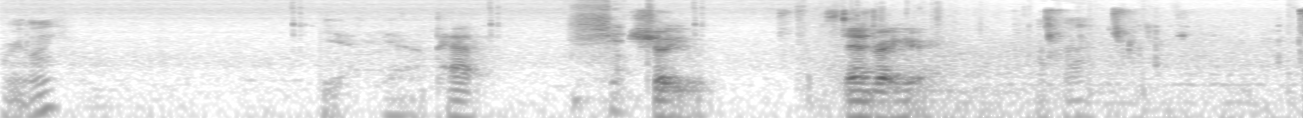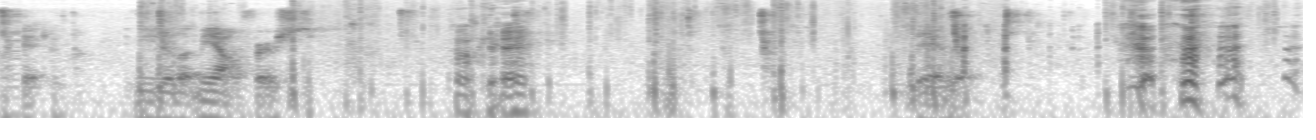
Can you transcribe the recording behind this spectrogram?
really? Yeah, yeah, a pattern. Shit. I'll show you. Stand right here. Okay. Okay. You need to let me out first. Okay. Damn it.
